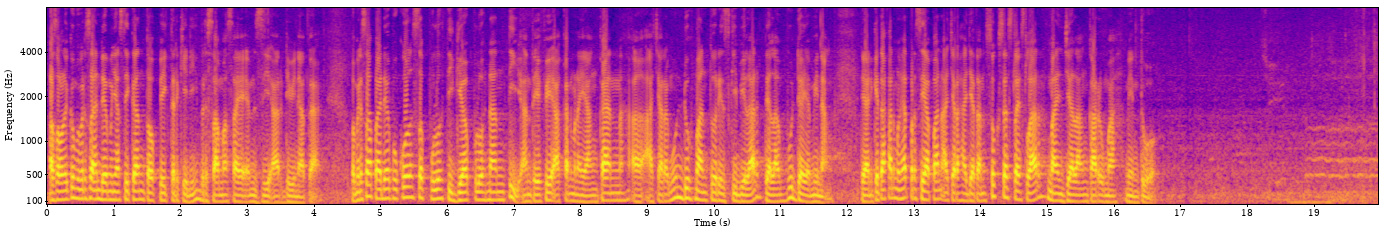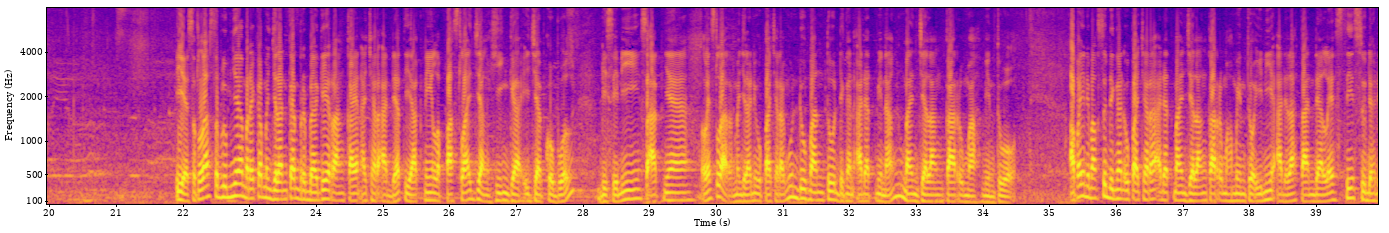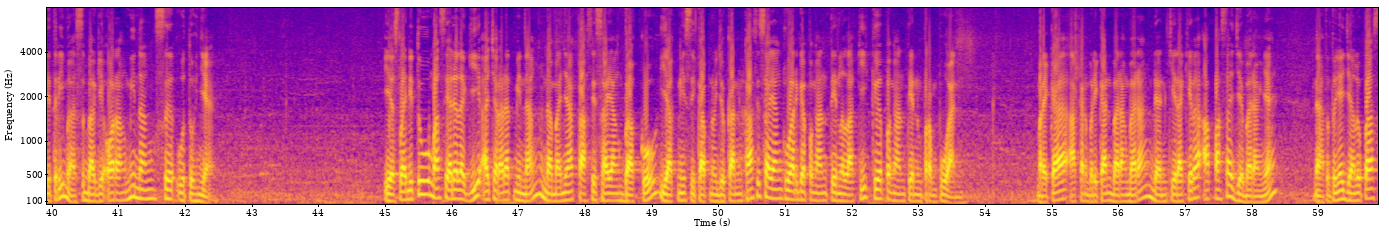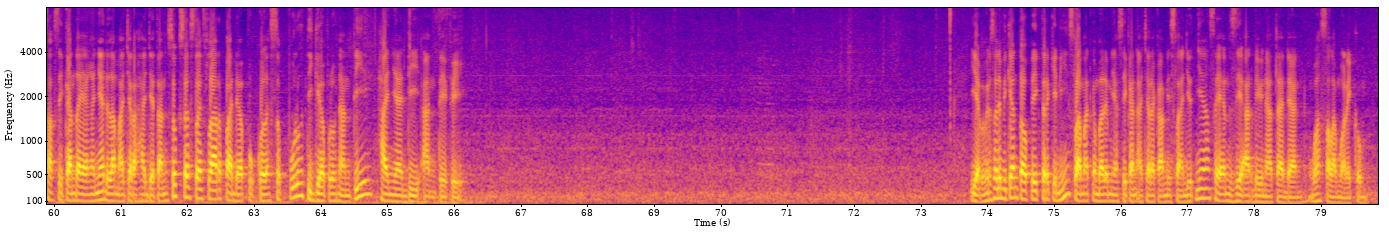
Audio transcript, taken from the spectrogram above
Assalamualaikum pemirsa Anda menyaksikan topik terkini bersama saya MZR Diwinata. Pemirsa pada pukul 10.30 nanti Antv akan menayangkan uh, acara ngunduh mantu Rizky Bilar dalam budaya Minang. Dan kita akan melihat persiapan acara hajatan sukses Leslar Manjalangka Rumah Mintu. Iya, setelah sebelumnya mereka menjalankan berbagai rangkaian acara adat yakni lepas lajang hingga ijab kobul, di sini saatnya Leslar menjalani upacara ngunduh mantu dengan adat Minang Manjalangka Rumah Mintuo. Apa yang dimaksud dengan upacara adat Manjalangka Rumah Mintuo ini adalah tanda Lesti sudah diterima sebagai orang Minang seutuhnya. Ya, selain itu masih ada lagi acara adat Minang namanya Kasih Sayang Bako, yakni sikap menunjukkan kasih sayang keluarga pengantin lelaki ke pengantin perempuan. Mereka akan memberikan barang-barang dan kira-kira apa saja barangnya? Nah, tentunya jangan lupa saksikan tayangannya dalam acara hajatan sukses Leslar pada pukul 10.30 nanti hanya di ANTV. Ya, pemirsa demikian topik terkini. Selamat kembali menyaksikan acara kami selanjutnya. Saya MZ Ardewinata dan wassalamualaikum.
